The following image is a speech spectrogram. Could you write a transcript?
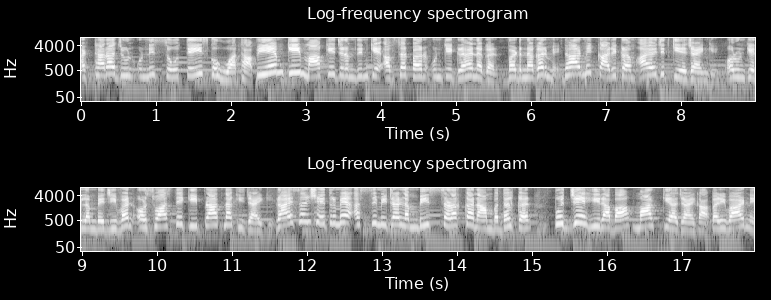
18 जून 1923 को हुआ था। पीएम की माँ के जन्मदिन के अवसर पर उनके गृह नगर वडनगर में धार्मिक कार्यक्रम आयोजित किए जाएँगे और उनके लंबे जीवन और स्वास्थ्य की प्रार्थना की जाएगी। रायसन क्षेत्र में 80 मीटर लंबी सड़क का नाम बदलकर पूज्य हीराबा मार्ग किया जाएगा। परिवार ने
